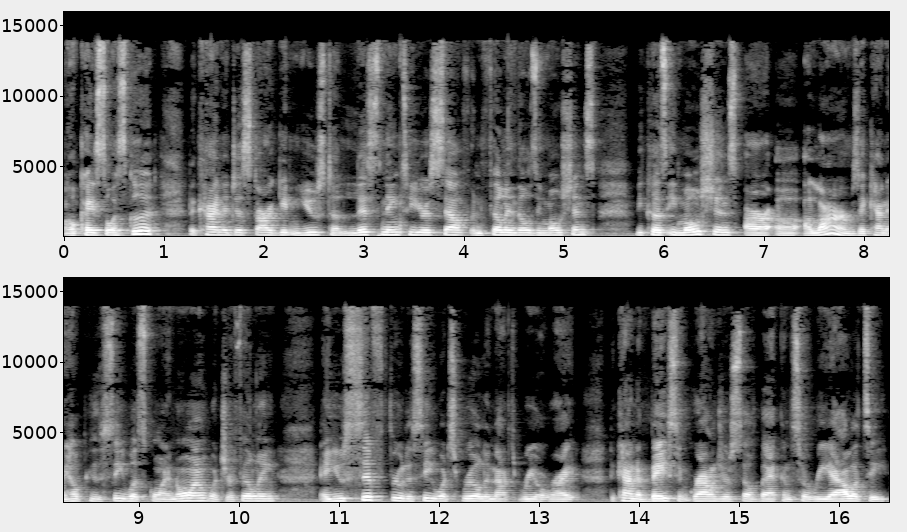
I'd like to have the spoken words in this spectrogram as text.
Okay, so it's good to kind of just start getting used to listening to yourself and feeling those emotions because emotions are uh, alarms. They kind of help you see what's going on, what you're feeling, and you sift through to see what's real and not real, right? To kind of base and ground yourself back into reality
